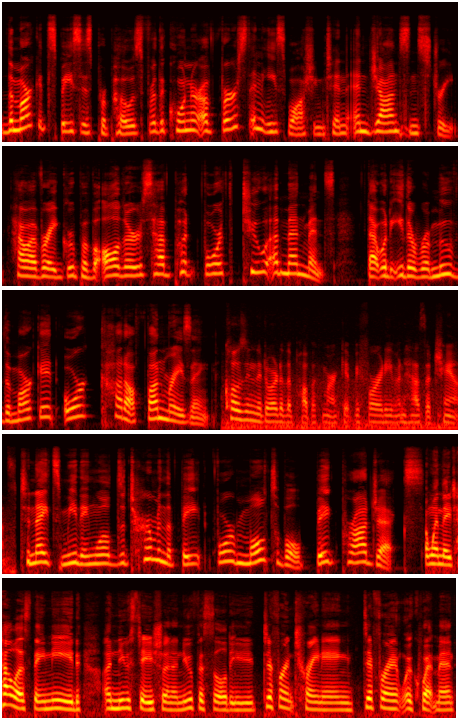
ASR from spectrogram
The market space is proposed for the corner of First and East Washington and Johnson Street. However, a group of alders have put forth two amendments that would either remove the market or cut off fundraising. Closing the door to the public market before it even has a chance. Tonight's meeting will determine the fate for multiple big projects. When they tell us they need a new station, a new facility, different training, different equipment.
